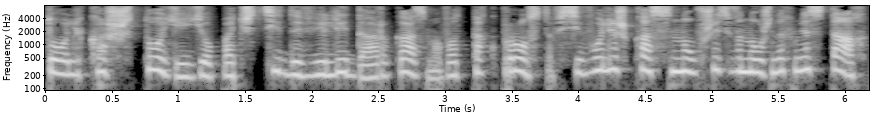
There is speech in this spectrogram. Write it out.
Только что ее почти довели до оргазма, вот так просто, всего лишь коснувшись в нужных местах,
